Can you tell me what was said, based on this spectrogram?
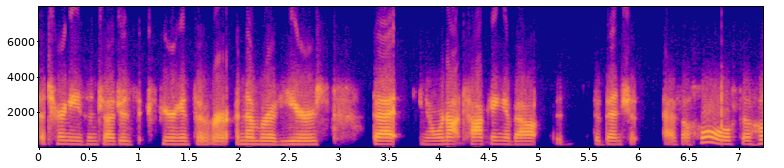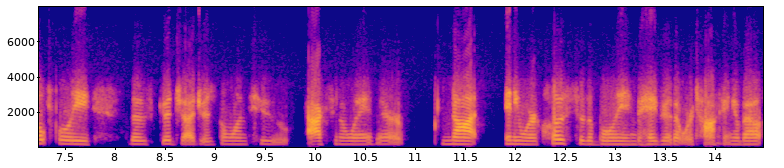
attorneys and judges experience over a number of years that you know we're not talking about the, the bench as a whole so hopefully those good judges, the ones who act in a way they're not anywhere close to the bullying behavior that we're talking about,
